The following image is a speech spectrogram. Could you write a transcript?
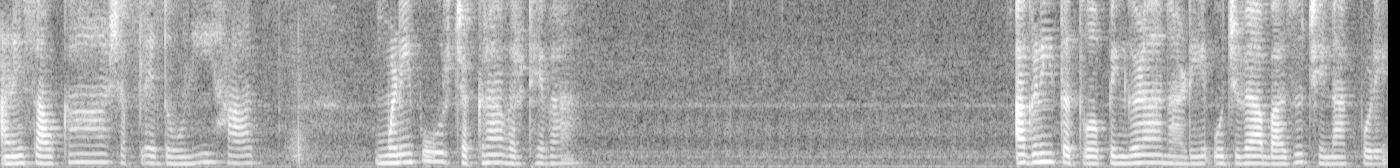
आणि सावकाश आपले दोन्ही हात मणिपूर चक्रावर ठेवा. अग्नितत्व पिंगळा नाडी उजव्या बाजूची नागपुडी.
